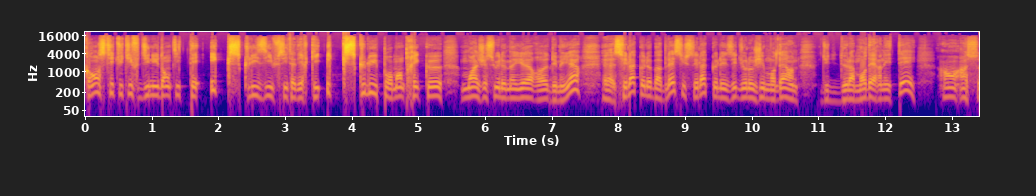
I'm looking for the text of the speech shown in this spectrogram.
constitutif d'une identité exclusive, c'est-à-dire qui exclut pour montrer que moi je suis le meilleur euh, des meilleurs, euh, c'est là que le bas blesse, c'est là que les idéologies modernes de la modernité ont à se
